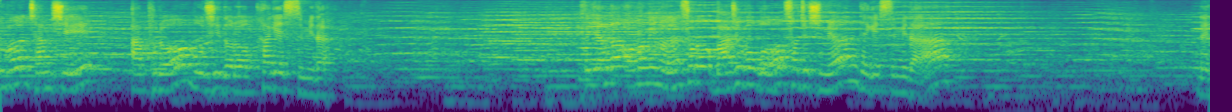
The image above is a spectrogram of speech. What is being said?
두 분 잠시 앞으로 모시도록 하겠습니다. 그 양가 어머님은 서로 마주보고 서주시면 되겠습니다. 네,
